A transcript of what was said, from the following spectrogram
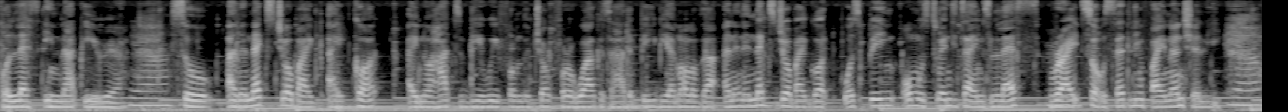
for less in that area. Yeah. So, and the next job I, I got, I know I had to be away from the job for a while because I had a baby and all of that. And then the next job I got was paying almost 20 times less, right? So I was settling financially. Yeah.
